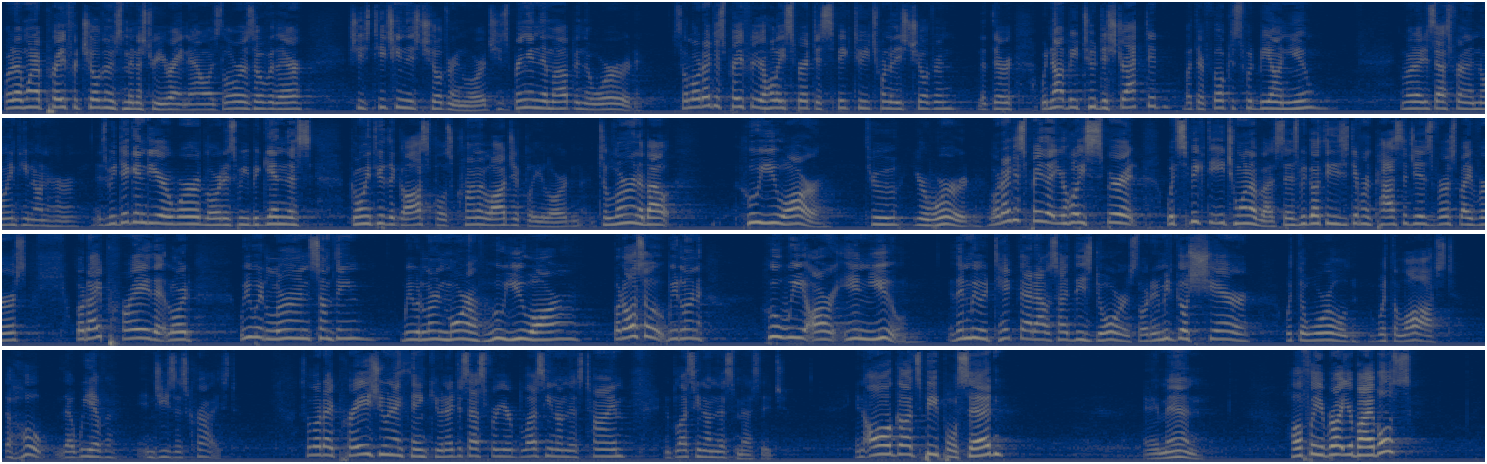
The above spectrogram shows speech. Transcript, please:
Lord, I want to pray for children's ministry right now as Laura's over there she's teaching these children, Lord. She's bringing them up in the Word. So, Lord, I just pray for your Holy Spirit to speak to each one of these children, that they would not be too distracted, but their focus would be on you. And Lord, I just ask for an anointing on her. As we dig into your Word, Lord, as we begin this going through the Gospels chronologically, Lord, to learn about who you are through your Word. Lord, I just pray that your Holy Spirit would speak to each one of us as we go through these different passages, verse by verse. Lord, I pray that, Lord, we would learn something. We would learn more of who you are, but also we learn who we are in you. And then we would take that outside these doors, Lord, and we'd go share with the world, with the lost, the hope that we have in Jesus Christ. So, Lord, I praise you and I thank you, and I just ask for your blessing on this time and blessing on this message. And all God's people said, Amen. Hopefully, you brought your Bibles.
